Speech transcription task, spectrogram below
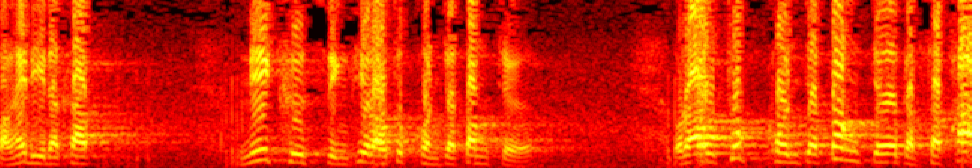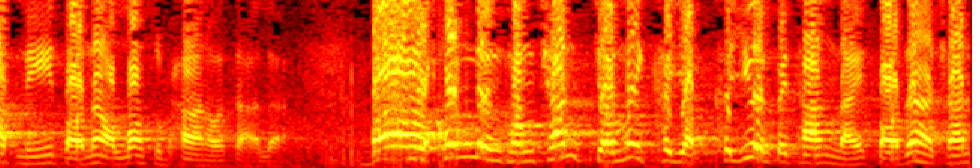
ฟังให้ดีนะครับ นี่คือสิ่งที่เราทุกคนจะต้องเจอ เราทุกคนจะต้องเจอกับสภาพนี้ต่อหน้าอัลลอฮฺสุบฮานาอัลลอฮฺบ่าวคนหนึ่งของฉันจะไม่ขยับขยื่นไปทางไหนต่อหน้าฉัน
